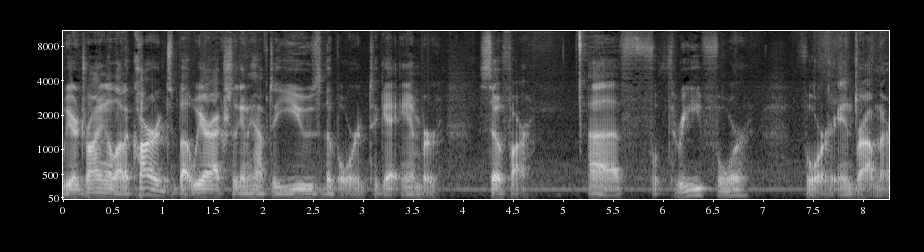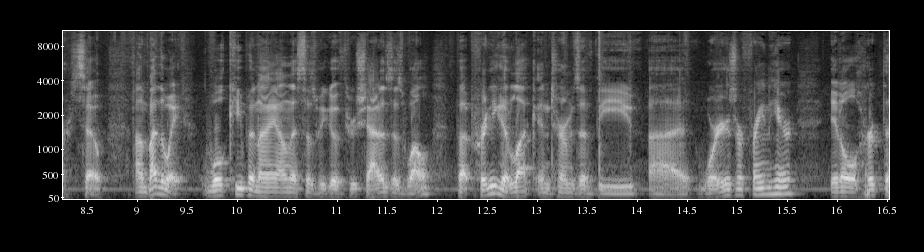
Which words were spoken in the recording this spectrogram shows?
we are drawing a lot of cards, but we are actually going to have to use the board to get amber so far. Uh, three, four, four in Brobnar. So, um, by the way, we'll keep an eye on this as we go through Shadows as well. But pretty good luck in terms of the uh, Warrior's Refrain here. It'll hurt the,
